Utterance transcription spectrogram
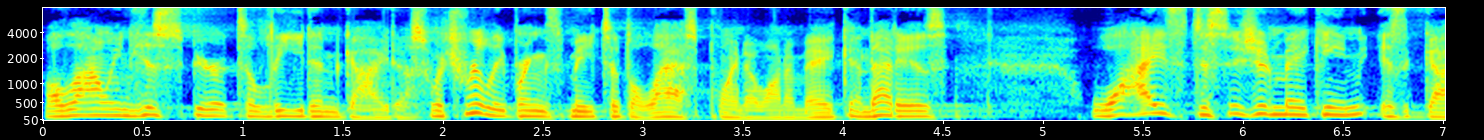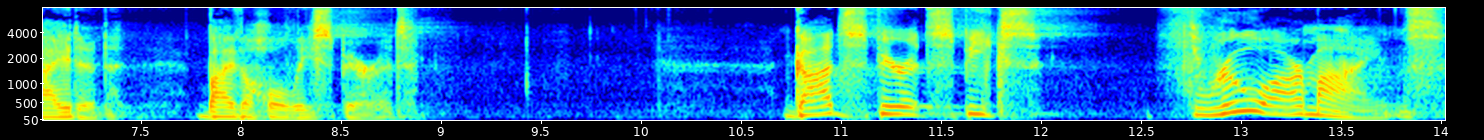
allowing his spirit to lead and guide us, which really brings me to the last point I want to make, and that is wise decision making is guided by the Holy Spirit. God's Spirit speaks through our minds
